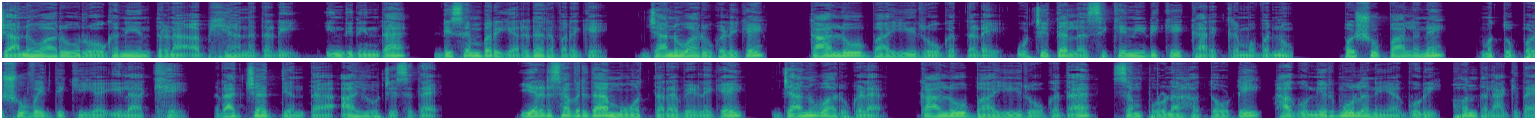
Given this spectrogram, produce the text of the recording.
ಜಾನುವಾರು ರೋಗ ನಿಯಂತ್ರಣ ಅಭಿಯಾನದಡಿ ಇಂದಿನಿಂದ ಡಿಸೆಂಬರ್ ಎರಡರವರೆಗೆ ಜಾನುವಾರುಗಳಿಗೆ ಕಾಲು ಬಾಯಿ ರೋಗ ತಡೆ ಉಚಿತ ಲಸಿಕೆ ನೀಡಿಕೆ ಕಾರ್ಯಕ್ರಮವನ್ನು ಪಶುಪಾಲನೆ ಮತ್ತು ಪಶುವೈದ್ಯಕೀಯ ಇಲಾಖೆ ರಾಜ್ಯಾದ್ಯಂತ ಆಯೋಜಿಸಿದೆ. ಎರಡು ಸಾವಿರದ ಮೂವತ್ತರ ವೇಳೆಗೆ ಜಾನುವಾರುಗಳ ಕಾಲುಬಾಯಿ ರೋಗದ ಸಂಪೂರ್ಣ ಹತೋಟಿ ಹಾಗೂ ನಿರ್ಮೂಲನೆಯ ಗುರಿ ಹೊಂದಲಾಗಿದೆ.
